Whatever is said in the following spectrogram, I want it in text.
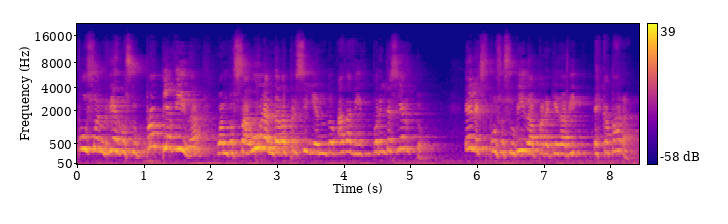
puso en riesgo su propia vida cuando Saúl andaba persiguiendo a David por el desierto. Él expuso su vida para que David escapara.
